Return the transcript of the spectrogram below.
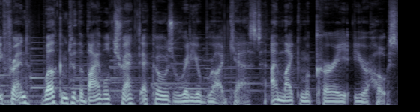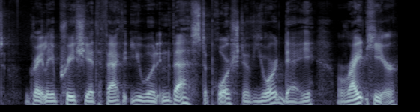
Hey, friend, welcome to the Bible Tract Echoes radio broadcast. I'm Mike McCurry, your host. Greatly appreciate the fact that you would invest a portion of your day right here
